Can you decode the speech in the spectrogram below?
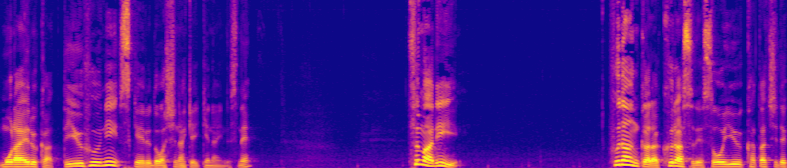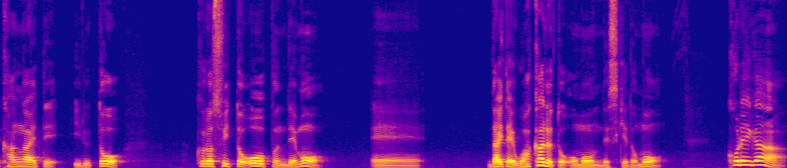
ー、もらえるかっていうふうにスケールドはしなきゃいけないんですね。つまり普段からクラスでそういう形で考えているとクロスフィットオープンでも、えー、大体わかると思うんですけどもこれが、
